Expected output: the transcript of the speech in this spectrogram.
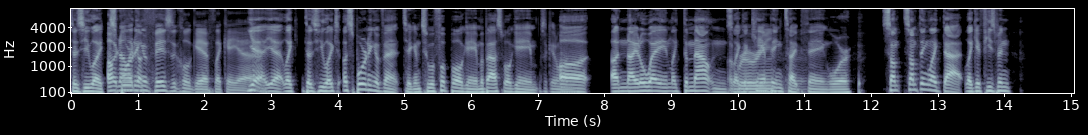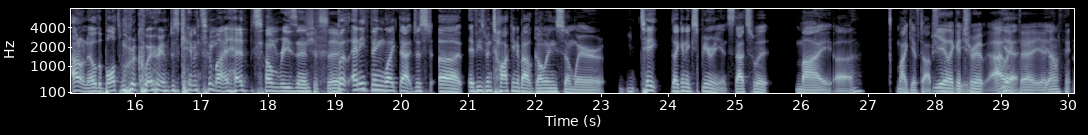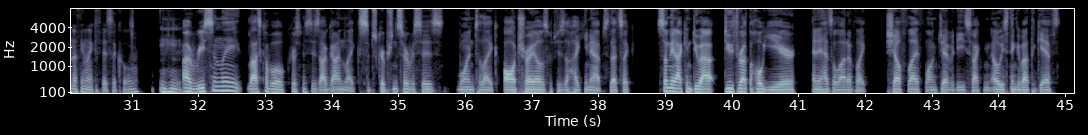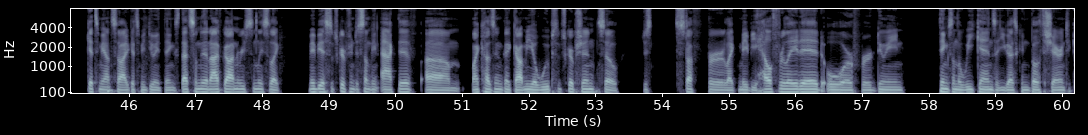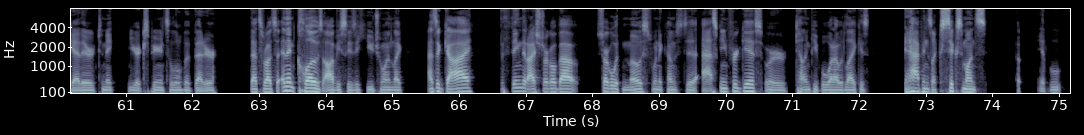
Does he like oh, not like sporting a ev- physical gift, like a uh, yeah, yeah. Like, does he like a sporting event? Take him to a football game, a basketball game, It's a good one. uh, a night away in like the mountains, A like a camping type Yeah. thing, or some something like that. Like if he's been, I don't know, the Baltimore Aquarium just came into my head for some reason. Sick. But anything like that, just uh, if he's been talking about going somewhere, take like an experience. That's what my uh my gift option. yeah, would like a trip. I Yeah, like that. Yeah, yeah. nothing, nothing like physical. Mhm. Uh, recently, last couple of Christmases, I've gotten like subscription services. One to like AllTrails, which is a hiking app. So that's like something I can do out do throughout the whole year, and it has a lot of like shelf life, longevity. So I can always think about the gift. Gets me outside, gets me doing things. That's something that I've gotten recently. So like maybe a subscription to something active. Um, my cousin like got me a Whoop subscription, so just stuff for like maybe health related or for doing things on the weekends that you guys can both share in together to make your experience a little bit better. That's what I'd say. And then clothes obviously is a huge one. Like as a guy, the thing that I struggle about struggle with most when it comes to asking for gifts or telling people what I would like is it happens like six months uh,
